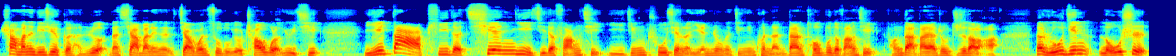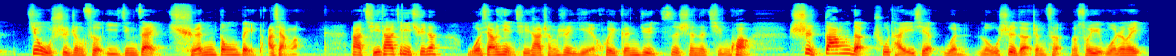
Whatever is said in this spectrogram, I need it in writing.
上半年的确很热，但下半年的降温速度又超过了预期，一大批的千亿级的房企已经出现了严重的经营困难。当然，头部的房企恒大大家都知道了啊。那如今楼市。救市政策已经在全东北打响了，那其他地区呢？我相信其他城市也会根据自身的情况，适当的出台一些稳楼市的政策。那所以我认为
